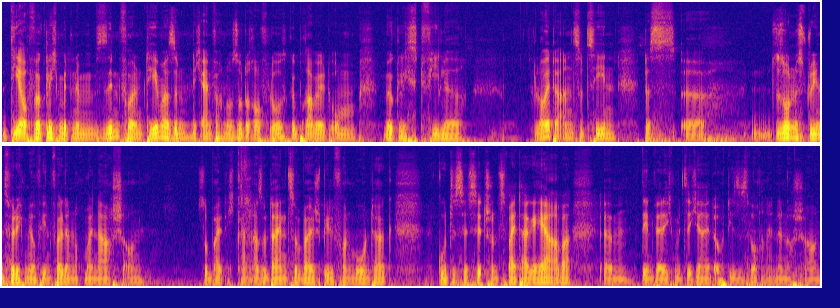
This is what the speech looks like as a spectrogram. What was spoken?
die auch wirklich mit einem sinnvollen Thema sind, nicht einfach nur so darauf losgebrabbelt, um möglichst viele Leute anzuziehen. Das, äh, so eine Streams werde ich mir auf jeden Fall dann nochmal nachschauen, sobald ich kann. Also deinen zum Beispiel von Montag. Gut, es ist jetzt schon zwei Tage her, aber ähm, den werde ich mit Sicherheit auch dieses Wochenende noch schauen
